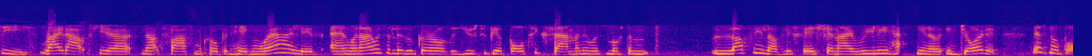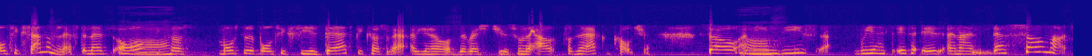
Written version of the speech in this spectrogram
Sea right out here, not far from Copenhagen, where I live. And when I was a little girl, there used to be a Baltic salmon. It was most lovely, lovely fish, and I really, ha- you know, enjoyed it. There's no Baltic salmon left, and that's all Aw. because most of the Baltic Sea is dead because of you know, of the residues from the out, from the agriculture. So I mean, these we had it, it and I, there's so much.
